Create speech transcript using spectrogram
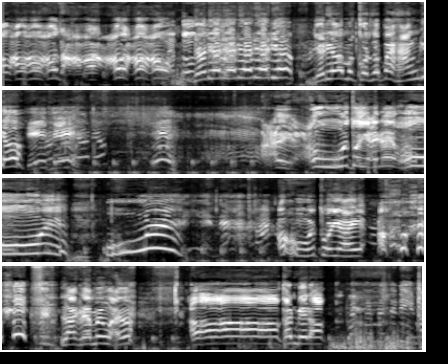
าเอาเอาเอาเอาเอาเอาเอาเอาเดี๋ยวเดี๋ยวเดี๋ยวเดี๋ยวเดี๋ยวเดี๋ยวเดี๋ยวเดี๋ยวมันกดสไปหางเดี๋ยวทีทีทีไอ้โอ้ยตัวใหญ่ด้วยโอ้ยโอ้ย โอ้โหตัวใหญ่หลักแล้วไม่ไหววะเอาเอาเอากันเบ็ดออก มันมันจะดีไหม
